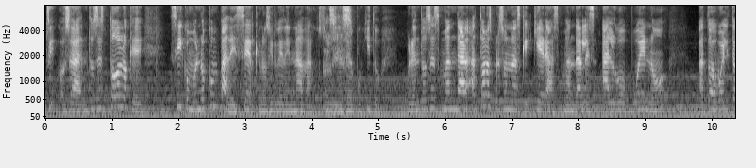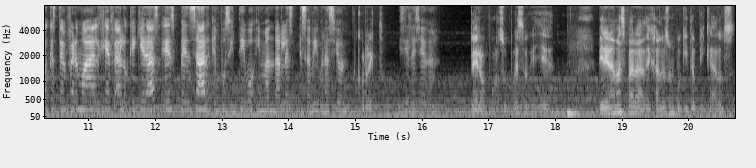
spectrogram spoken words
Sí, o sea, entonces todo lo que, sí, como no compadecer, que no sirve de nada, justo lo dije hace poquito pero entonces mandar a todas las personas que quieras, mandarles algo bueno, a tu abuelito que esté enfermo, al jefe, a lo que quieras, es pensar en positivo y mandarles esa vibración. Correcto. ¿Y si les llega? Pero por supuesto que llega. Miren, nada más para dejarlos un poquito picados.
